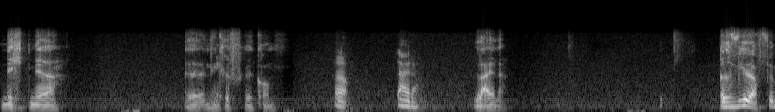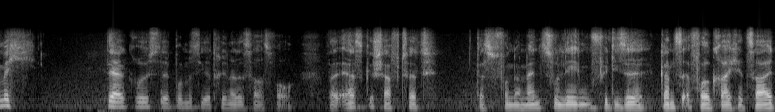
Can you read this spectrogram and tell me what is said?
nicht mehr äh, in den Griff bekommen. Ja, leider. Leider. Also wie gesagt, für mich der größte Bundesliga-Trainer des HSV, weil er es geschafft hat, das Fundament zu legen für diese ganz erfolgreiche Zeit.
